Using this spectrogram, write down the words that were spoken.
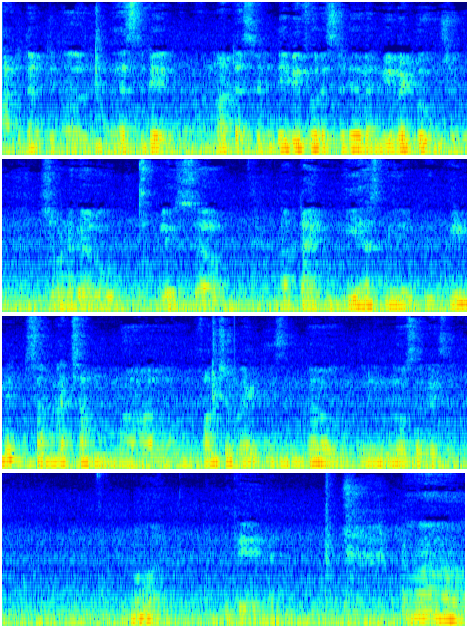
After that, uh, yesterday, not yesterday, day before yesterday, when we went to Shivanagaru place, uh, that time he asked me, we met some at some uh, function, right? I said, no, no, sir. I said, no, okay. Ah,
